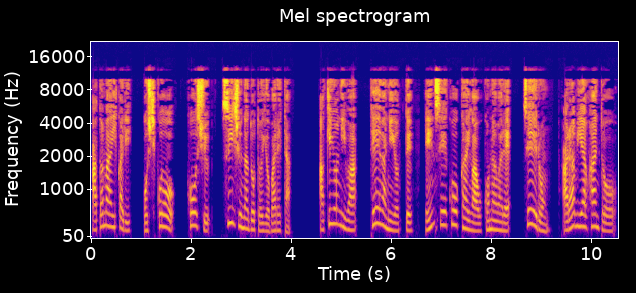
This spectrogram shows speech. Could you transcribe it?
頭怒り、押し子、宝酒、水酒などと呼ばれた。秋夜には、帝和によって遠征航海が行われ、セイロン、アラビア半島、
